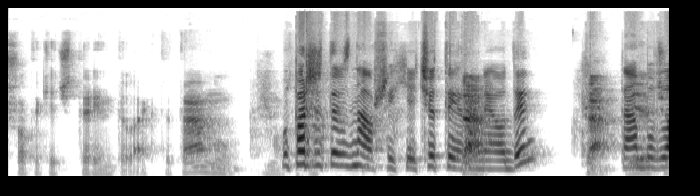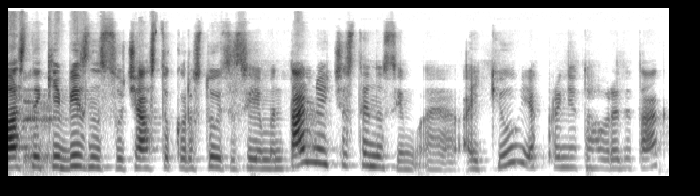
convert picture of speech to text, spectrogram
Що таке чотири інтелекти? Та? Ну, По-перше, ти знав, що їх є чотири, Так. не один. так, Та, бо власники бізнесу часто користуються своєю ментальною частиною, своїм е, IQ, як прийнято говорити так,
